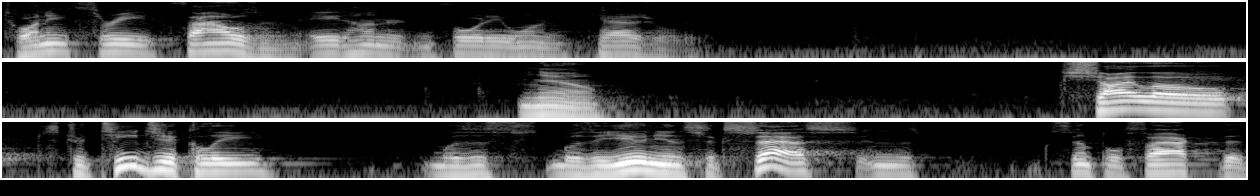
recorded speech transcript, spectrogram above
23,841 casualties. Now, Shiloh strategically was a, was a Union success in the simple fact that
